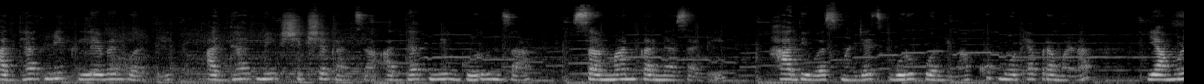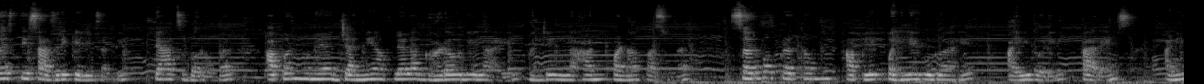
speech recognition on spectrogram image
आध्यात्मिक लेवलवरती आध्यात्मिक शिक्षकांचा आध्यात्मिक गुरूंचा सन्मान करण्यासाठी हा दिवस म्हणजेच गुरुपौर्णिमा खूप मोठ्या प्रमाणात यामुळेच ती साजरी केली जाते. त्याचबरोबर आपण म्हणूया ज्यांनी आपल्याला घडवलेलं आहे म्हणजे लहानपणापासूनच सर्वप्रथम आपले पहिले गुरु आहेत आई वडील पॅरेंट्स आणि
